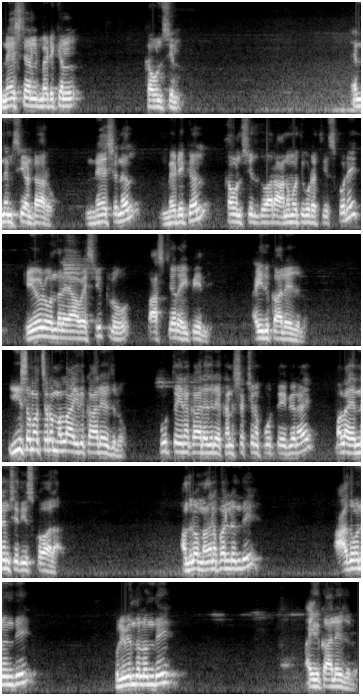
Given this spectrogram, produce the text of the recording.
National medical council NMC అంటారు. నేషనల్ మెడికల్ కౌన్సిల్ ద్వారా అనుమతి కూడా తీసుకొని ఏడు వందల యాభై సీట్లు లాస్ట్ ఇయర్ అయిపోయింది ఐదు కాలేజీలు. ఈ సంవత్సరం మళ్ళీ ఐదు కాలేజీలు. పూర్తయిన కాలేజీలే కన్స్ట్రక్షన్ పూర్తి అయిపోయినాయి మళ్ళీ ఎన్ఎంసి తీసుకోవాలా. అందులో మదనపల్లి ఉంది ఆదోని ఉంది పులివిందులు ఉంది ఐదు కాలేజీలు.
